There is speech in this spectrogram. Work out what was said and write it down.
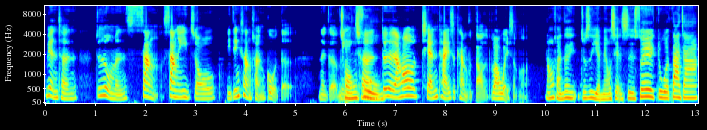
变成就是我们上上一周已经上传过的那个名称，对对，然后前台是看不到的，不知道为什么。然后反正就是也没有显示，所以如果大家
